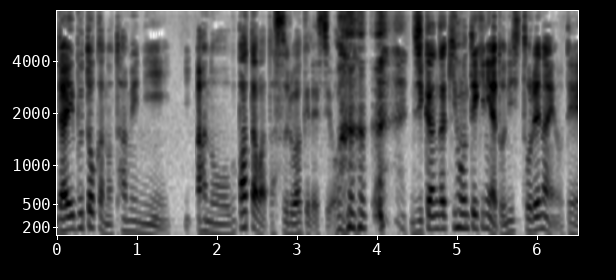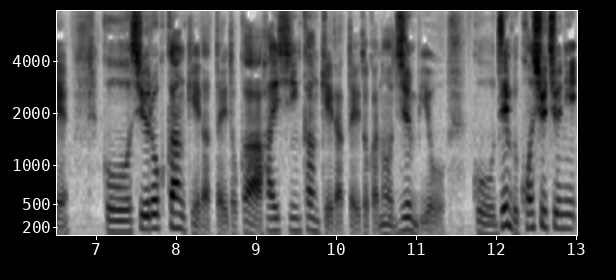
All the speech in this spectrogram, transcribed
ライブとかのために、あの、バタバタするわけですよ。時間が基本的には土日取れないので、こう、収録関係だったりとか、配信関係だったりとかの準備を、こう、全部今週中に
